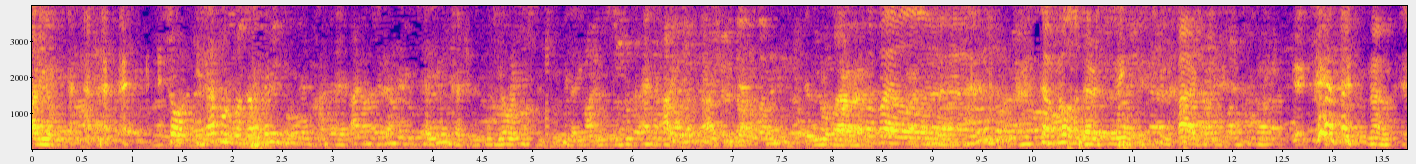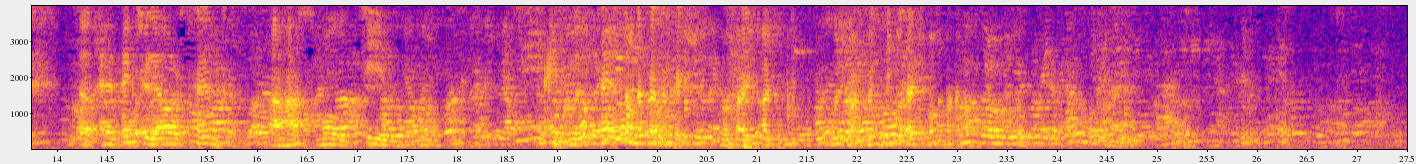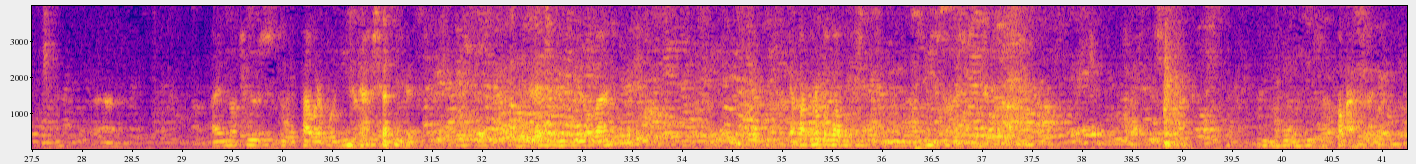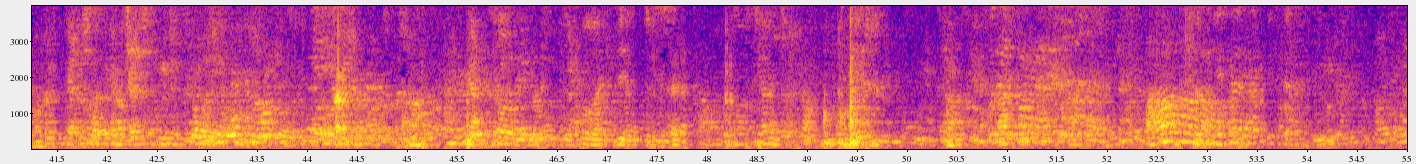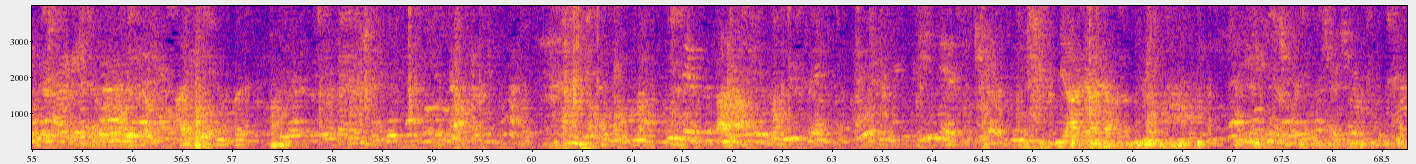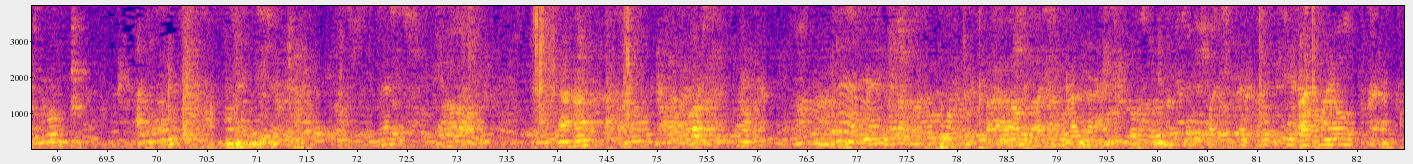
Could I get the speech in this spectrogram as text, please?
are you? So if that one was just telling me that uh, I understand that it's a linkage between your institute, like the institute and IZA, right? That, that you were, Well, uh, first of all, there's link between Harvard and no. So, and actually our center, a small team, you know, it was set Put on the presentation, because I, I which one? Deep search box? I'm not used to PowerPoint instruction. Lecz chwilowe. Ja pan próbował fit. Yeah, so the whole idea to set center. Ah, so we had, we had Ja, ja, ja. Course. Like my old friend.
